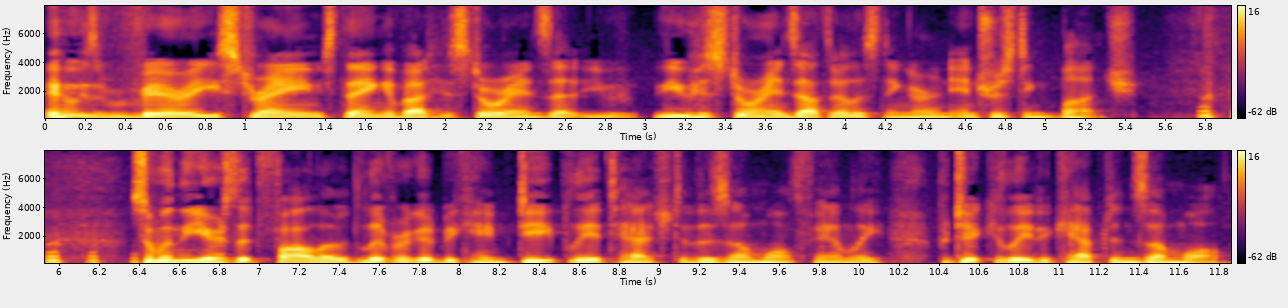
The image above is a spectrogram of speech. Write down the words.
it was a very strange thing about historians that you you historians out there listening are an interesting bunch. so in the years that followed, Livergood became deeply attached to the Zumwalt family, particularly to Captain Zumwalt.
